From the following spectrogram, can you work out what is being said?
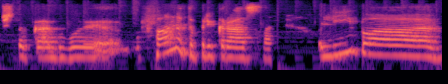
что как бы фан — это прекрасно, либо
